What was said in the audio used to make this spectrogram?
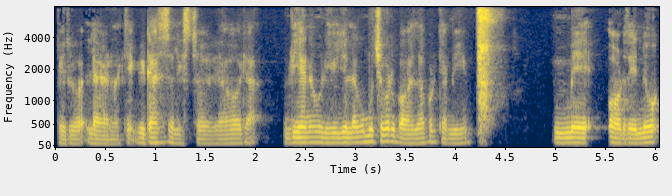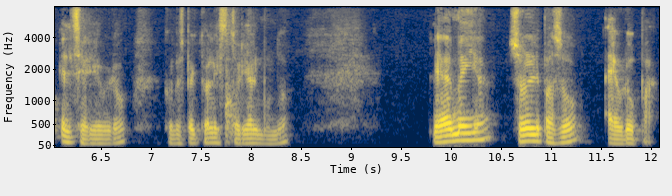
Pero la verdad que gracias a la historia ahora, Diana Uribe, yo le hago mucha propaganda porque a mí me ordenó el cerebro con respecto a la historia del mundo. La Edad Media solo le pasó a Europa.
